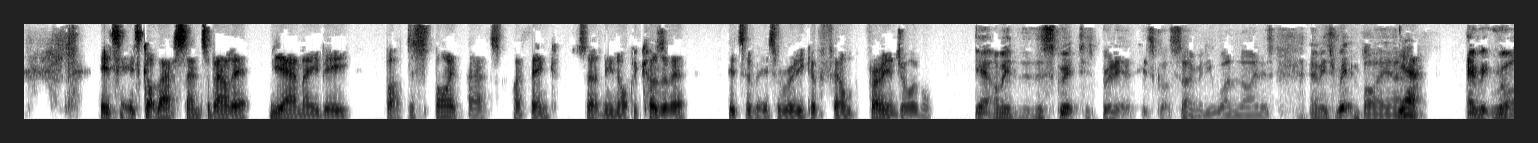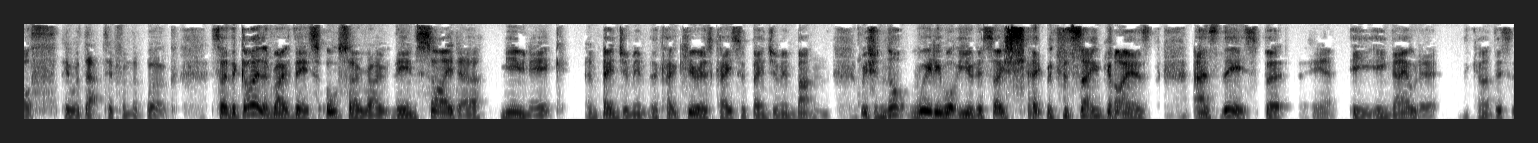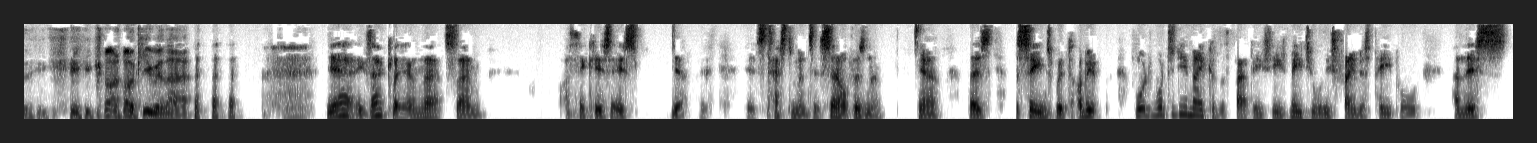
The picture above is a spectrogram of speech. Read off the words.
it's it's got that sense about it. Yeah, maybe. But despite that, I think certainly not because of it. It's a it's a really good film, very enjoyable. Yeah, I mean the script is brilliant. It's got so many one-liners. Um, it's written by um, yeah. Eric Roth, who adapted from the book. So the guy that wrote this also wrote The Insider, Munich, and Benjamin, the curious case of Benjamin Button, which is not really what you'd associate with the same guy as as this, but yeah, he, he nailed it. You can't dis- you can't argue with that. yeah, exactly, and that's um, I think is is yeah, it's testament itself, isn't it? Yeah, there's the scenes with. I mean, what what did you make of the fact he's he's meeting all these famous people and this?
